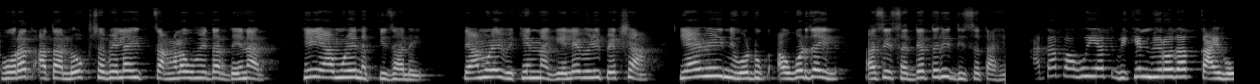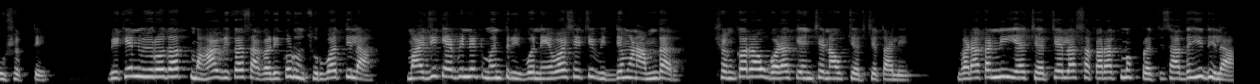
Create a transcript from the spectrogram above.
थोरात आता लोकसभेलाही चांगला उमेदवार देणार हे यामुळे नक्की झाले त्यामुळे विखेंना गेल्या वेळीपेक्षा यावेळी निवडणूक अवघड जाईल असे सध्या तरी दिसत आहे. आता पाहूयात विखेन विरोधात काय होऊ शकते. विखेन विरोधात महाविकास आघाडीकडून सुरुवातीला माजी कॅबिनेट मंत्री व नेवाशाचे विद्यमान आमदार शंकरराव गडाख यांचे नाव चर्चेत आले. गडाखांनी या चर्चेला सकारात्मक प्रतिसादही दिला.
